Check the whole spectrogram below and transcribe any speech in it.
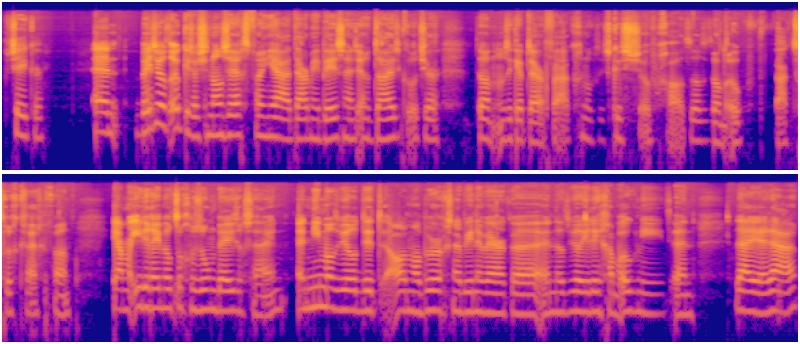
zeker. En weet je wat ook is? Als je dan zegt van ja, daarmee bezig zijn is echt diet culture. Dan, want ik heb daar vaak genoeg discussies over gehad. Dat ik dan ook vaak terugkrijg van... Ja, maar iedereen wil toch gezond bezig zijn? En niemand wil dit allemaal burgers naar binnen werken. En dat wil je lichaam ook niet. En la la la.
